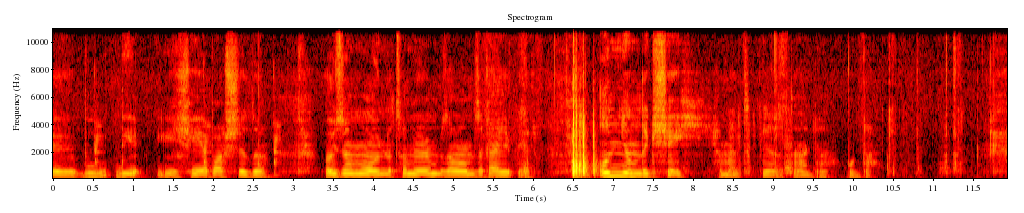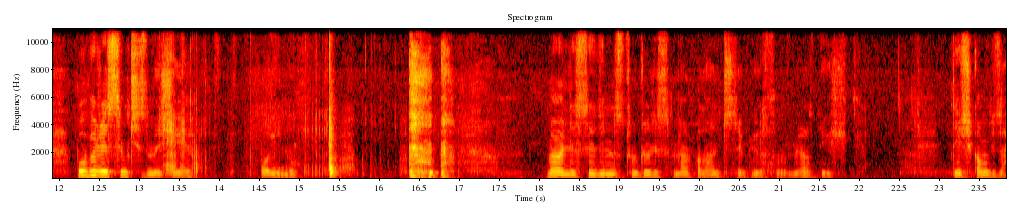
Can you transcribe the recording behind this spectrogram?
Ee, bu bir şeye başladı. O yüzden onu oynatamıyorum. Zamanımızı kaybetmeyelim. Onun yanındaki şey. Hemen tıklıyoruz. Nerede? Burada. Bu bir resim çizme şeyi. Oyunu. Böyle istediğiniz türde resimler falan çizebiliyorsunuz. Biraz değişik. Değişik ama güzel.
